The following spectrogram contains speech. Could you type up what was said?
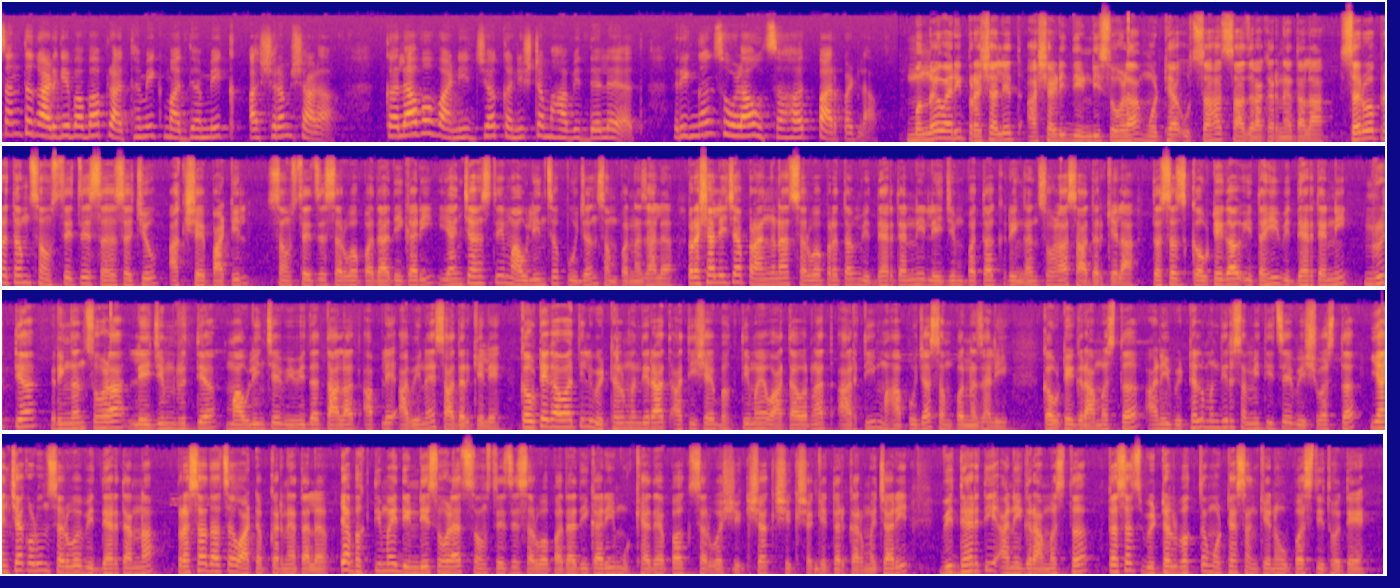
संत गाडगेबाबा प्राथमिक माध्यमिक आश्रमशाळा कला व वाणिज्य कनिष्ठ महाविद्यालयात रिंगण सोहळा उत्साहात पार पडला. मंगळवारी प्रशालेत आषाढी दिंडी सोहळा मोठ्या उत्साहात साजरा करण्यात आला. सर्वप्रथम संस्थेचे सहसचिव अक्षय पाटील संस्थेचे सर्व पदाधिकारी यांच्या हस्ते माऊलींचं पूजन संपन्न झालं. प्रशालेच्या प्रांगणात सर्वप्रथम विद्यार्थ्यांनी लेझिम पथक रिंगण सोहळा सादर केला. तसंच कवठेगाव इथंही विद्यार्थ्यांनी नृत्य रिंगण सोहळा लेझिम नृत्य माऊलींचे विविध तालात आपले अभिनय सादर केले. कवठेगावातील विठ्ठल मंदिरात अतिशय भक्तिमय वातावरणात आरती महापूजा संपन्न झाली. कवठे ग्रामस्थ आणि विठ्ठल मंदिर समितीचे विश्वस्त यांच्याकडून सर्व विद्यार्थ्यांना प्रसादाचं वाटप करण्यात आलं. या भक्तिमय दिंडी सोहळ्यात संस्थेचे सर्व पदाधिकारी मुख्याध्यापक सर्व शिक्षक शिक्षकेतर कर्मचारी विद्यार्थी आणि ग्रामस्थ तसंच विठ्ठल भक्त मोठ्या संख्येनं उपस्थित होते.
